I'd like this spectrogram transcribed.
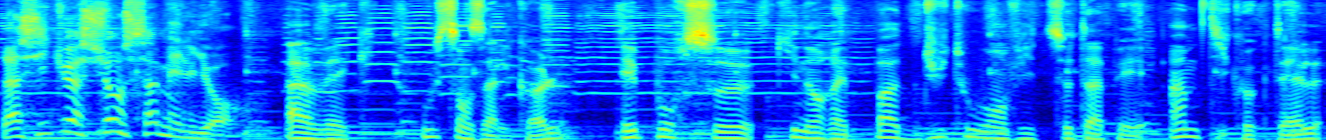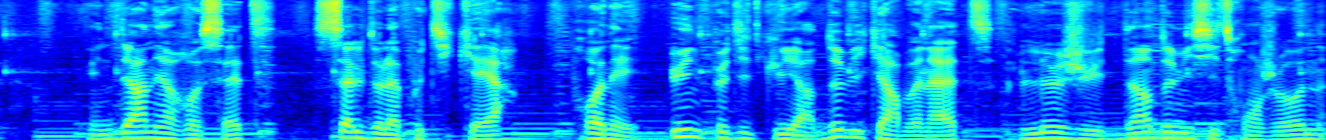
La situation s'améliore. Avec ou sans alcool. Et pour ceux qui n'auraient pas du tout envie de se taper un petit cocktail, une dernière recette, celle de l'apothicaire. Prenez une petite cuillère de bicarbonate, le jus d'un demi-citron jaune,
